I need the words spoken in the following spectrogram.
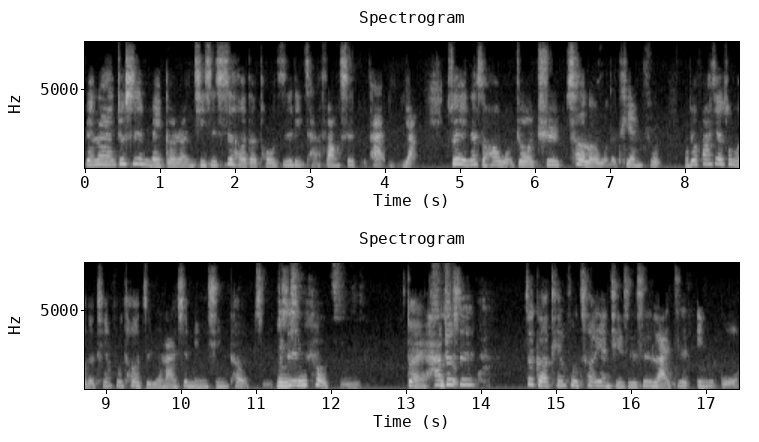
原来就是每个人其实适合的投资理财方式不太一样。所以那时候我就去测了我的天赋。我就发现说，我的天赋特质原来是明星特质。明星特质，对，它就是这个天赋测验其实是来自英国，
